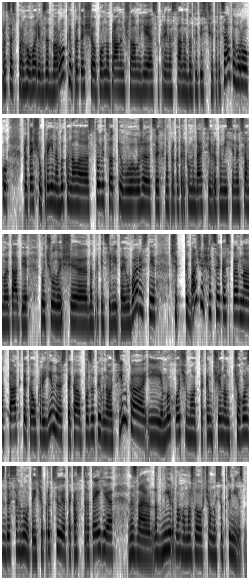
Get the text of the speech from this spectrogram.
процес переговорів за два роки, про те, що повноправним членом ЄС Україна стане до 2030 року, про те, що Україна виконала 100% уже цих, наприклад, рекомендацій Єврокомісії на цьому етапі ми чули ще наприкінці літа і у вересні. Чи ти бачиш, що це якась певна тактика України? Ось така позитивна оцінка, і ми хочемо таким чином чогось досягнути? І чи працює така стратегія, не знаю, надмірного, можливо, в чомусь оптимізму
